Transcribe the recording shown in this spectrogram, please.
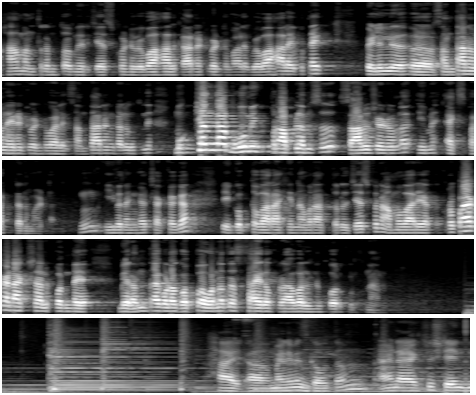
మహామంత్రంతో మీరు చేసుకోండి. వివాహాలు కానటువంటి వాళ్ళకి వివాహాలు అయిపోతాయి. పెళ్ళిళ్ళు సంతానం లేనటువంటి వాళ్ళకి సంతానం కలుగుతుంది. ముఖ్యంగా భూమి ప్రాబ్లమ్స్ సాల్వ్ చేయడంలో ఈమె ఎక్స్పర్ట్ అనమాట ఈ విధంగా చక్కగా ఈ గుప్త వారాహి నవరాత్రులు చేసుకుని అమ్మవారి యొక్క కృపా కటాక్షాలు పొందే మీరంతా కూడా గొప్ప ఉన్నత స్థాయిలోకి రావాలని కోరుకుంటున్నాను. Hi my name is Gautam and I actually stay in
